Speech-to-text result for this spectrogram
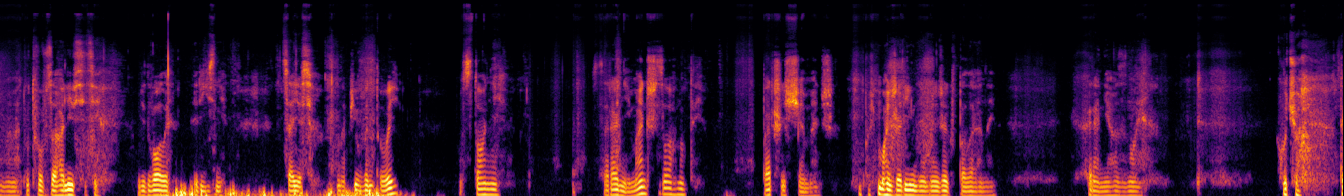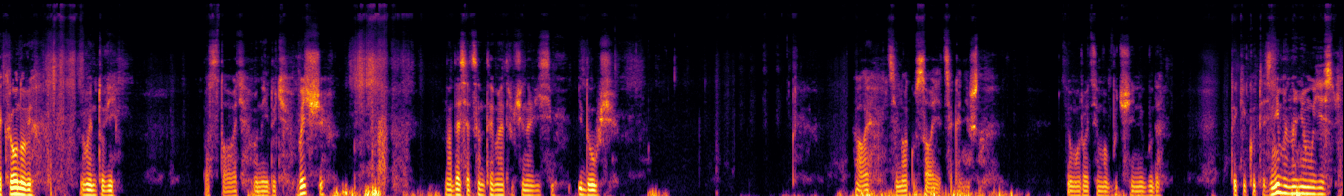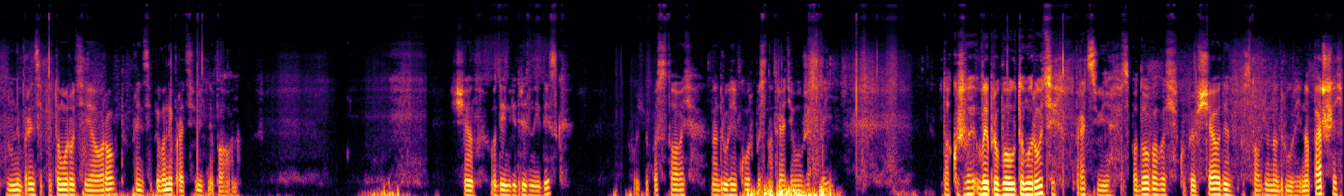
Е, Тут взагалі всі ці відвали різні. Це є напіввинтовий, останній, середній менш загнутий, перший ще менше. Майже рівний, майже як впалений. Хрен його знає. Хочу текронові винтові поставити. Вони йдуть вищі на 10 см чи на 8 і довші. Але ціна кусається, звісно. В цьому році, мабуть, ще не буде. Такі кути зніми на ньому є. Вони, в принципі, в тому році я орав, в принципі, вони працюють непогано. Ще один відрізний диск. Хочу поставити на другий корпус, на третьому вже стоїть. Також випробував у тому році, працює. Сподобалось, купив ще один, поставлю на другий. На перший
